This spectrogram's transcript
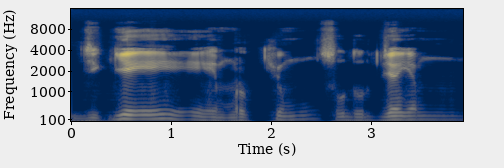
जिज्ञे मृत्युम् सुदुर्जयम्।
